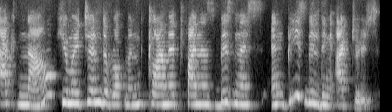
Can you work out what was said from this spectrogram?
act now, humanitarian development, climate, finance, business, and peace building actors.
